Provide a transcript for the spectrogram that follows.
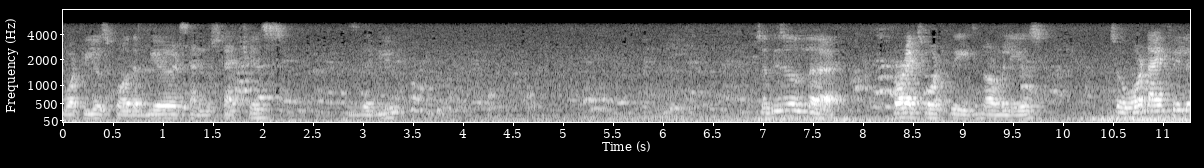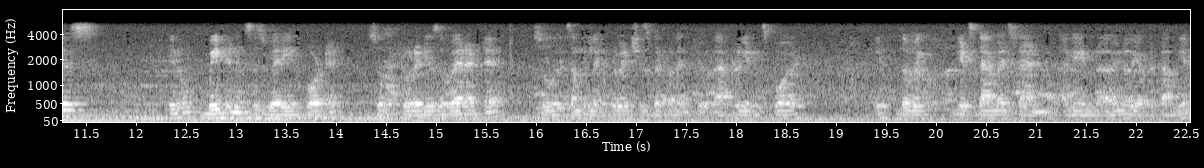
what we use for the beards and mustaches this is the glue. So these are the products what we normally use. So what I feel is you know maintenance is very important. So to reduce the wear and tear. So it's something like prevention is better than cure. After getting spoiled if the wig gets damaged and again uh, you know you have to come here.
